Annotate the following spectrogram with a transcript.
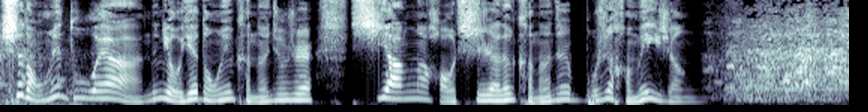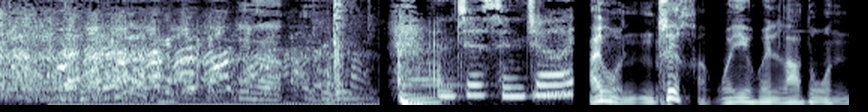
吃东西多呀，那有些东西可能就是香啊、好吃啊，那可能这不是很卫生。哎我你最狠！我一回拉肚子，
